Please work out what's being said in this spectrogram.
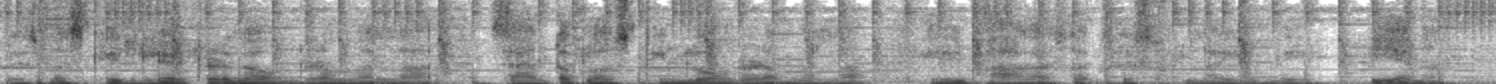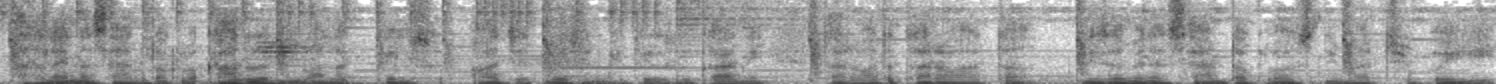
క్రిస్మస్కి రిలేటెడ్గా ఉండడం వల్ల శాంతాక్లాస్ థీమ్లో ఉండడం వల్ల ఇది బాగా సక్సెస్ఫుల్ అయ్యింది. ఈయన అసలైన శాంటా కాదని వాళ్ళకి తెలుసు ఆ జనరేషన్కి తెలుసు. కానీ తర్వాత తర్వాత నిజమైన శాంతాక్లాస్ని మర్చిపోయి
